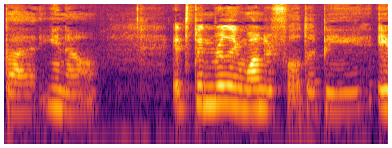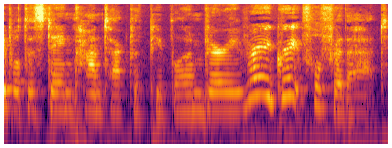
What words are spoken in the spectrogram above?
But, you know, it's been really wonderful to be able to stay in contact with people. I'm very, very grateful for that.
